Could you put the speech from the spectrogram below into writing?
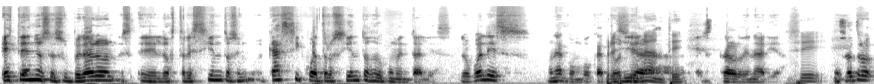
Este año se superaron eh, los 300, casi 400 documentales, lo cual es una convocatoria extraordinaria. Sí. Nosotros,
